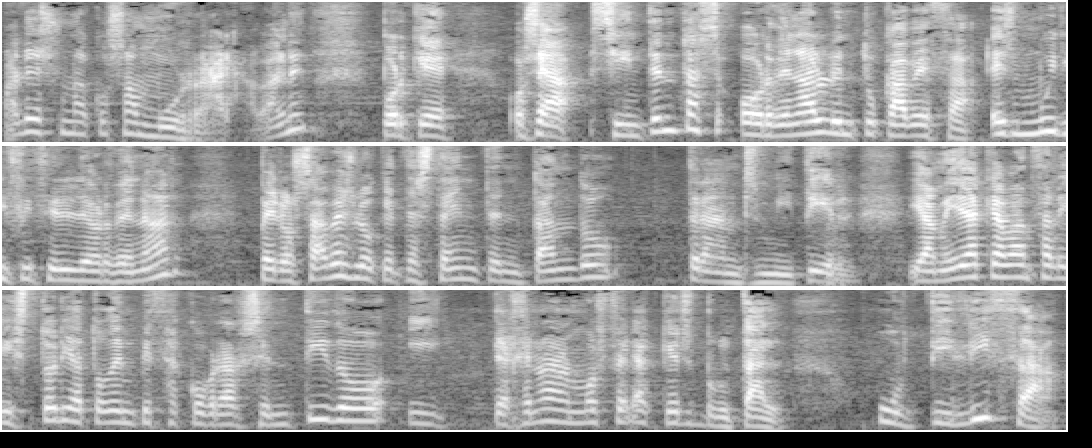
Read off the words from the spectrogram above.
¿vale? Es una cosa muy rara, ¿vale? Porque, o sea, si intentas ordenarlo en tu cabeza, es muy difícil de ordenar, pero sabes lo que te está intentando transmitir. Y a medida que avanza la historia, todo empieza a cobrar sentido y te genera una atmósfera que es brutal. Utiliza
